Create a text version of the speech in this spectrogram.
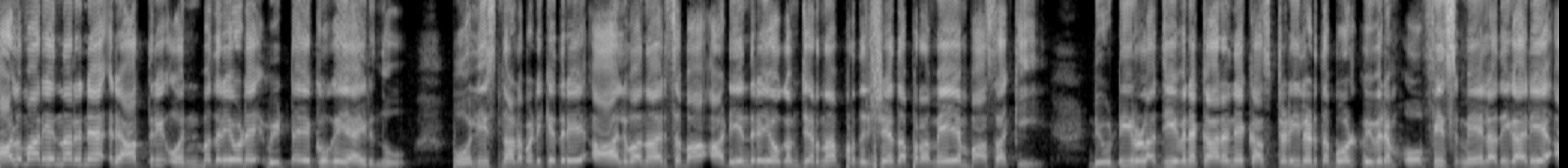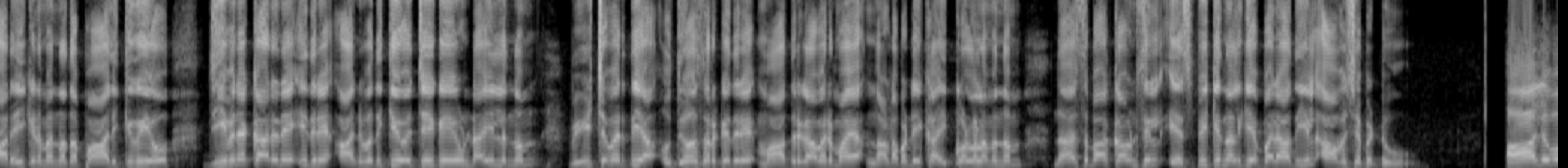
ആളുമാറിയെന്നറിഞ്ഞ് രാത്രി ഒൻപതരയോടെ വിട്ടയക്കുകയായിരുന്നു. പോലീസ് നടപടിക്കെതിരെ ആലുവ നഗരസഭ അടിയന്തര യോഗം ചേർന്ന് പ്രതിഷേധ പ്രമേയം പാസാക്കി. ഡ്യൂട്ടിയിലുള്ള ജീവനക്കാരനെ കസ്റ്റഡിയിലെടുത്തപ്പോൾ വിവരം ഓഫീസ് മേലധികാരിയെ അറിയിക്കണമെന്നത് പാലിക്കുകയോ ജീവനക്കാരനെ ഇതിനെ അനുവദിക്കുകയോ ചെയ്യുകയുണ്ടായില്ലെന്നും വീഴ്ച വരുത്തിയ ഉദ്യോഗസ്ഥർക്കെതിരെ മാതൃകാപരമായ നടപടി കൈക്കൊള്ളണമെന്നും നഗരസഭാ കൗൺസിൽ എസ് പിക്ക് നൽകിയ പരാതിയിൽ ആവശ്യപ്പെട്ടു. ആലുവ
